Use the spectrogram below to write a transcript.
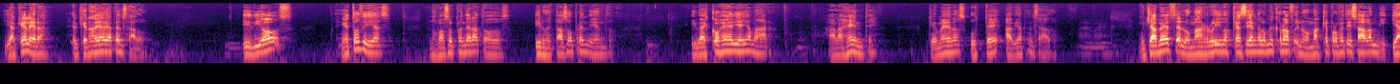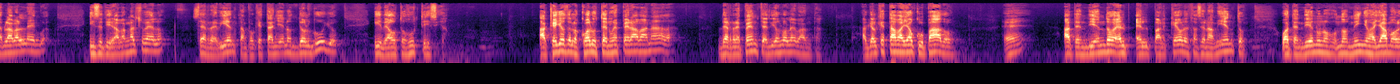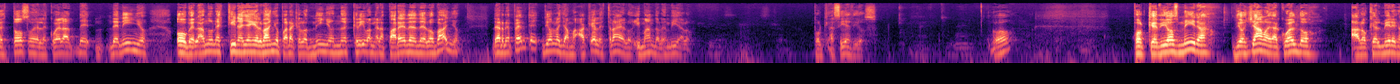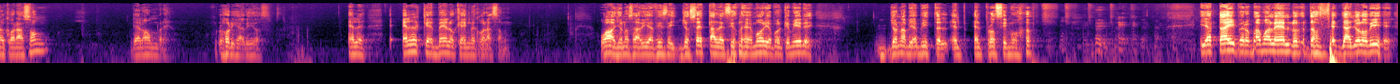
Y aquel era el que nadie había pensado. Y Dios en estos días nos va a sorprender a todos y nos está sorprendiendo. Y va a escoger y a llamar a la gente que menos usted había pensado. Muchas veces los más ruidos que hacían en los micrófonos, los más que profetizaban y, hablaban lengua y se tiraban al suelo, se revientan porque están llenos de orgullo y de autojusticia. Aquellos de los cuales usted no esperaba nada, de repente Dios lo levanta aquel que estaba ya ocupado, ¿eh? atendiendo el, parqueo, el estacionamiento, o atendiendo unos, niños allá molestosos en la escuela de, niños, o velando una esquina allá en el baño para que los niños no escriban en las paredes de los baños. De repente Dios lo llama, aquel tráelo y mándalo, envíalo. Porque así es Dios. ¿Oh? Porque Dios mira, Dios llama de acuerdo a lo que Él mira en el corazón del hombre. Gloria a Dios. Él, es el que ve lo que hay en el corazón. Wow, yo no sabía, fíjese, yo sé esta lección de memoria porque mire, yo no había visto el, próximo. y ya está ahí, pero vamos a leerlo. Entonces, ya yo lo dije.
